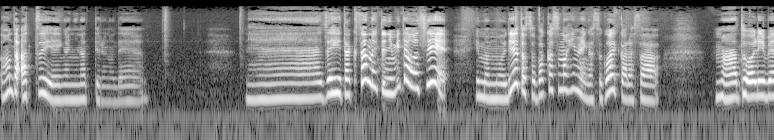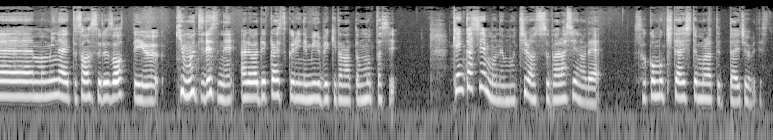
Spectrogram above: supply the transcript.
本当熱い映画になってるのでねえぜひたくさんの人に見てほしい。今もう竜とそばかすの姫がすごいからさまあ通り部も見ないと損するぞっていう気持ちですね。あれはでっかいスクリーンで見るべきだなって思ったし。喧嘩シーンもねもちろん素晴らしいのでそこも期待してもらって大丈夫です。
